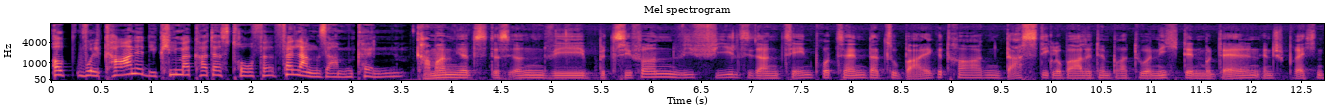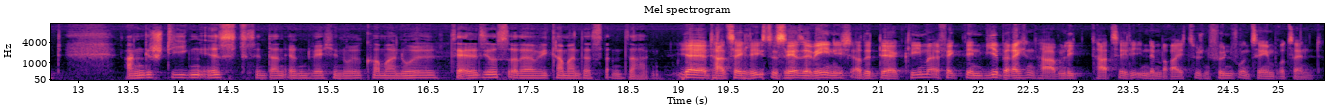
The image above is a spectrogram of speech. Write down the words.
ob Vulkane die Klimakatastrophe verlangsamen können. Kann man jetzt das irgendwie beziffern, wie viel, Sie sagen 10 Prozent dazu beigetragen, dass die globale Temperatur nicht den Modellen entsprechend angestiegen ist, sind dann irgendwelche 0,0 Celsius oder wie kann man das dann sagen? Ja, ja, tatsächlich ist es sehr, sehr wenig. Also der Klimaeffekt, den wir berechnet haben, liegt tatsächlich in dem Bereich zwischen 5 und 10 Prozent.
